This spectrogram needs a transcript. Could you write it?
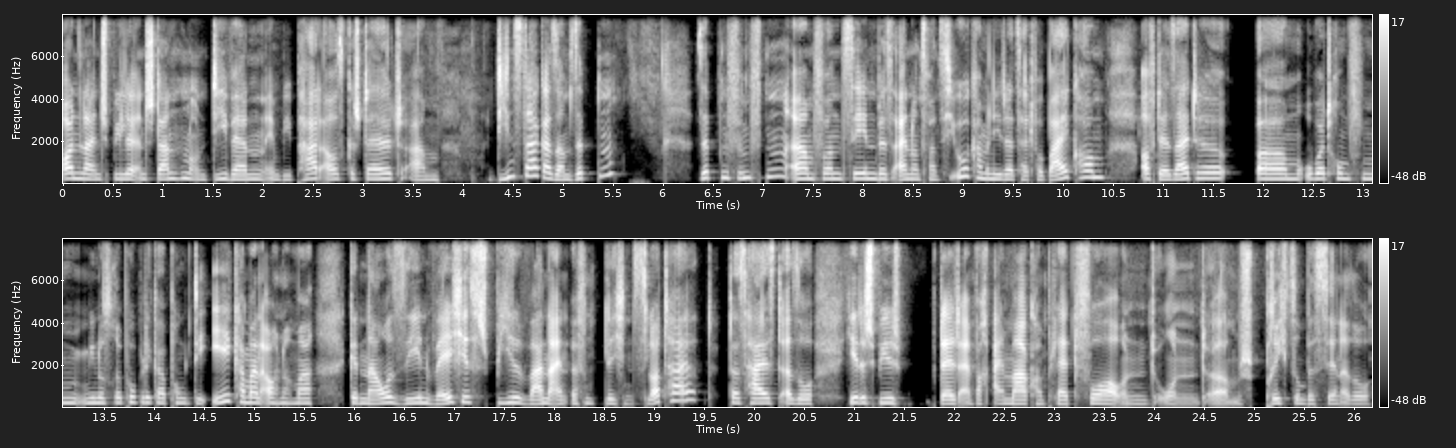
Online-Spiele entstanden und die werden im Bipart ausgestellt am Dienstag, also am 7. 7.5. Ähm, von 10 bis 21 Uhr kann man jederzeit vorbeikommen. Auf der Seite ähm, obertrumpfen-republika.de kann man auch nochmal genau sehen, welches Spiel wann einen öffentlichen Slot hat. Das heißt also, jedes Spiel stellt einfach einmal komplett vor und, und ähm, spricht so ein bisschen, also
